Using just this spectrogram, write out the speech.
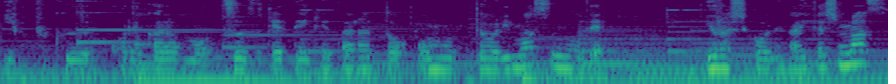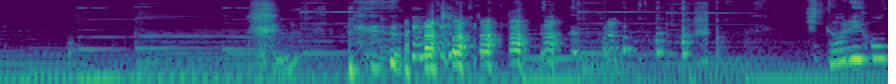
一服これからも続けていけたらと思っておりますのでよろしくお願いいたします。ん？独り言？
